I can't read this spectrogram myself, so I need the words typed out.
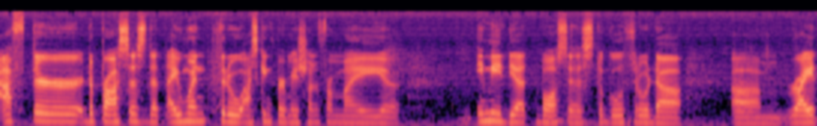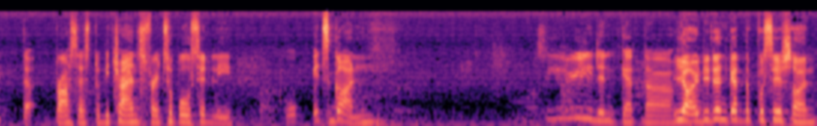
after the process that I went through, asking permission from my uh, immediate bosses to go through the um, right process to be transferred supposedly, it's gone. So you really didn't get the. Yeah, I didn't get the position.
